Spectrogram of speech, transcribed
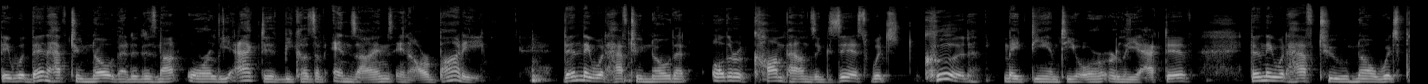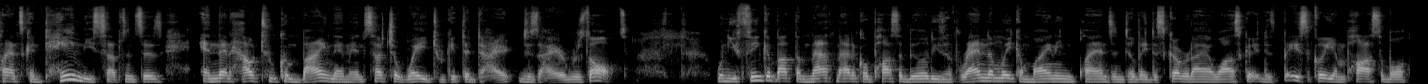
They would then have to know that it is not orally active because of enzymes in our body. Then they would have to know that other compounds exist which could make DMT orally active, then they would have to know which plants contain these substances and then how to combine them in such a way to get the di- desired results. When you think about the mathematical possibilities of randomly combining plants until they discovered ayahuasca, it is basically impossible,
